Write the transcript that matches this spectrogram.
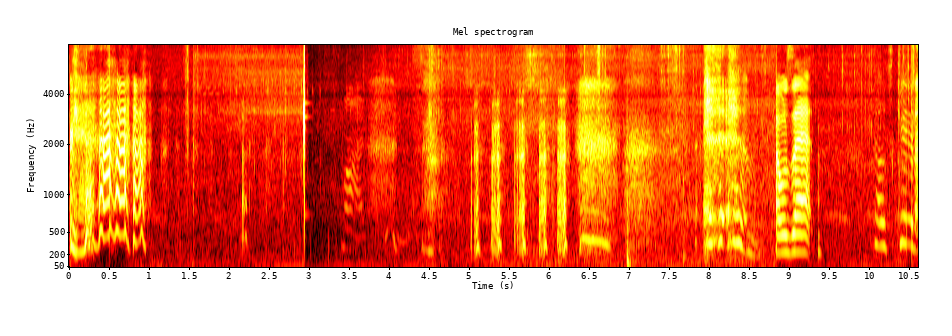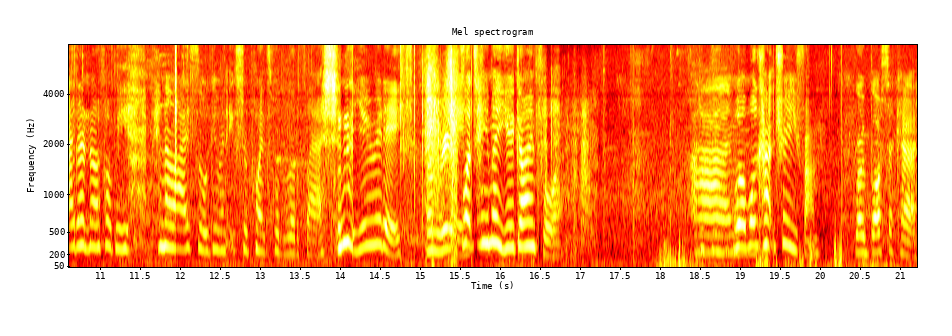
How was that? That was good. I don't know if I'll be penalised or given extra points for the little flash. Are you ready? I'm ready. What team are you going for? Um, Well, what country are you from? Robotica.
